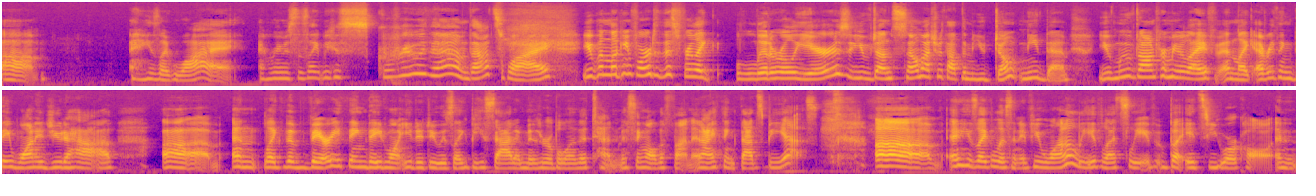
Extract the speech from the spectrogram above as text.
Um, and he's like, why? And Remus is like, because screw them. That's why. You've been looking forward to this for like literal years. You've done so much without them. You don't need them. You've moved on from your life and like everything they wanted you to have. Um, and like the very thing they'd want you to do is like be sad and miserable in the tent, missing all the fun. And I think that's BS. Um, and he's like, listen, if you want to leave, let's leave, but it's your call. And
